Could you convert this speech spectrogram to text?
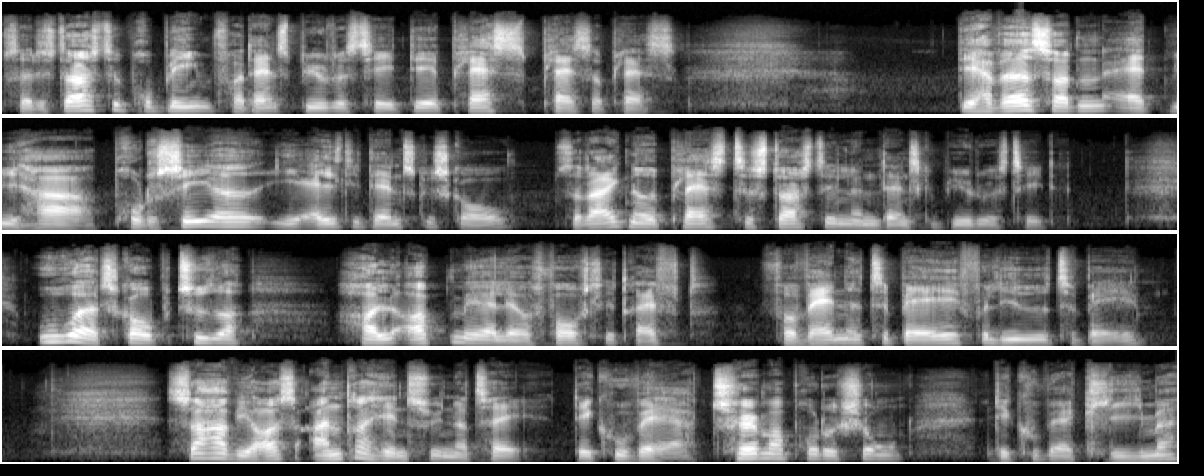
Så det største problem for dansk biodiversitet, det er plads, plads og plads. Det har været sådan, at vi har produceret i alle de danske skove, så der er ikke noget plads til størstedelen af den danske biodiversitet. Urørt skov betyder, hold op med at lave forskelig drift, få vandet tilbage, få livet tilbage. Så har vi også andre hensyn at tage. Det kunne være tømmerproduktion, det kunne være klima.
